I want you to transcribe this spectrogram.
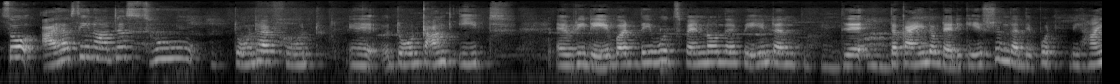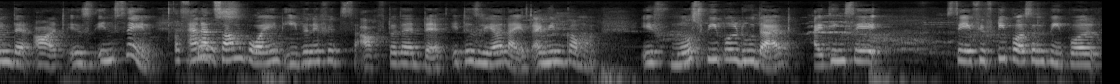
So I have seen artists who don't have food, eh, don't can't eat every day, but they would spend on their paint and the, the kind of dedication that they put behind their art is insane. And at some point, even if it's after their death, it is realized. I mean, come on, if most people do that, I think say say 50% people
